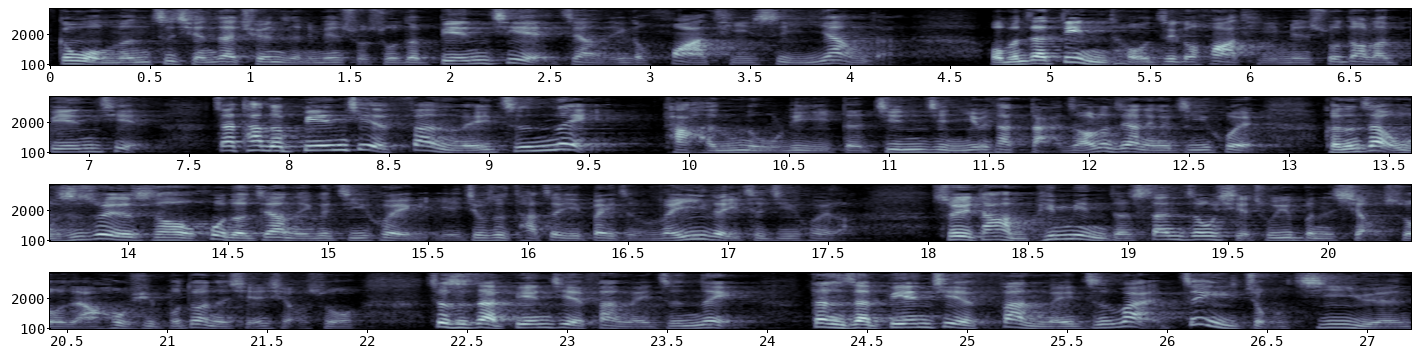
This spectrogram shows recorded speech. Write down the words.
跟我们之前在圈子里面所说的边界这样的一个话题是一样的。我们在定投这个话题里面说到了边界，在它的边界范围之内。他很努力的精进，因为他逮着了这样的一个机会，可能在五十岁的时候获得这样的一个机会，也就是他这一辈子唯一的一次机会了。所以他很拼命的三周写出一本小说，然后后续不断的写小说，这是在边界范围之内。但是在边界范围之外，这种机缘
